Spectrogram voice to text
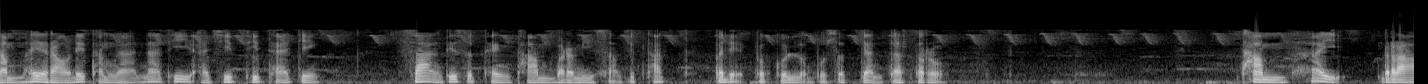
นำให้เราได้ทำงานหน้าที่อาชีพที่แท้จริง สร้างที่สุดแห่งธรรมบารมีสามสิบทัศน์ พระเดชพระคุณหลวงปู่สดจันทัสโรทำให้เรา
